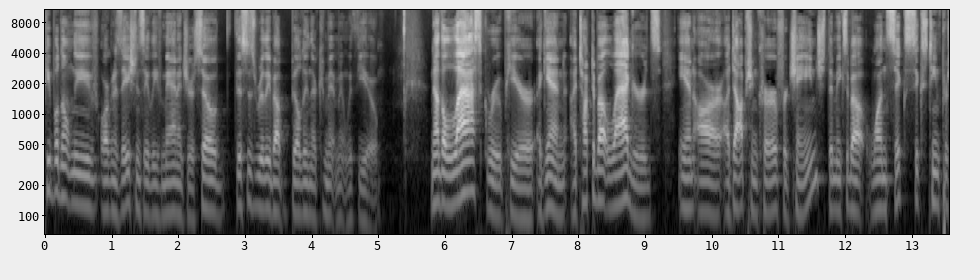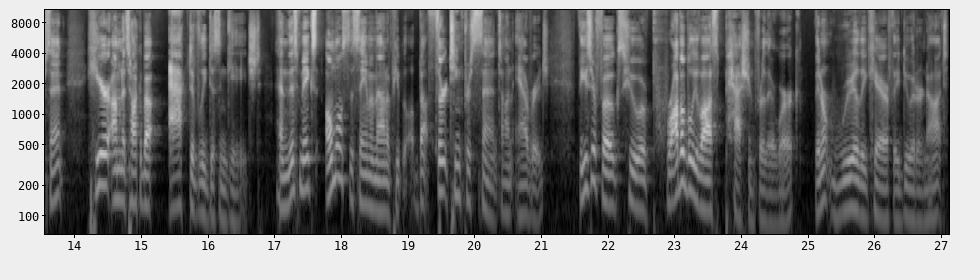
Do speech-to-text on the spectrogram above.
People don't leave organizations; they leave managers. So this is really about building their commitment with you. Now, the last group here, again, I talked about laggards in our adoption curve for change that makes about 1 6, 16%. Here, I'm going to talk about actively disengaged. And this makes almost the same amount of people, about 13% on average. These are folks who have probably lost passion for their work. They don't really care if they do it or not.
